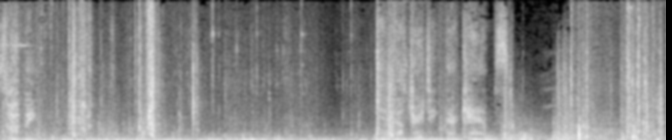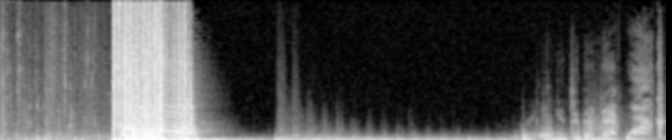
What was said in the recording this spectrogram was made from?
Swapping. Infiltrating their camps. Breaking into their network.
